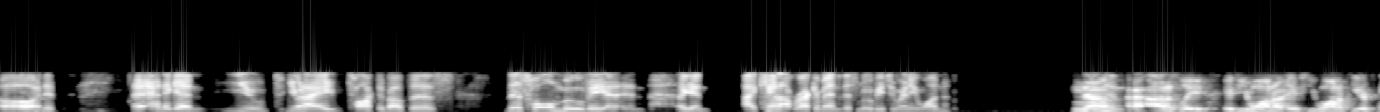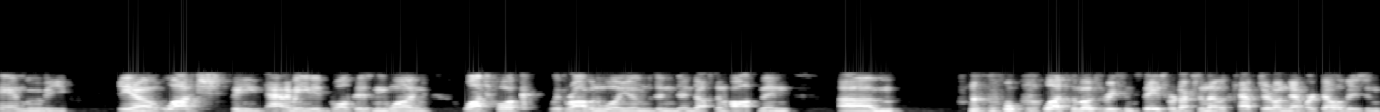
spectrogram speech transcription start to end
Oh, and it, and again, you you and I talked about this. This whole movie, and, and again, I cannot recommend this movie to anyone. No, I, honestly, if you want to, if you want a Peter Pan movie, you know, watch the animated Walt Disney one. Watch Hook with Robin Williams and, and Dustin Hoffman. Um, watch the most recent stage production that was captured on network television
